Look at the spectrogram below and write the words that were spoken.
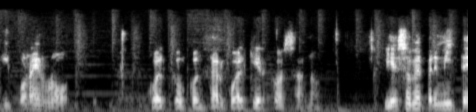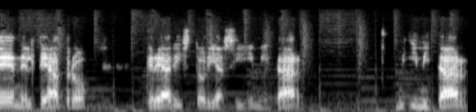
y ponerlo cual- con contar cualquier cosa, ¿no? Y eso me permite en el teatro crear historias y imitar, imitar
